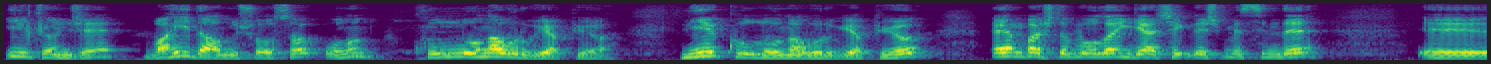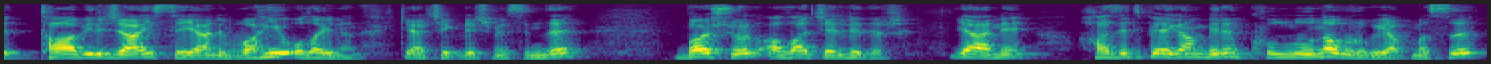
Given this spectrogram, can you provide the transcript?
ilk önce vahiy de almış olsa onun kulluğuna vurgu yapıyor. Niye kulluğuna vurgu yapıyor? En başta bu olayın gerçekleşmesinde e, tabiri caizse yani vahiy olayının gerçekleşmesinde başrol Allah Celle'dir. Yani Hazreti Peygamber'in kulluğuna vurgu yapması,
